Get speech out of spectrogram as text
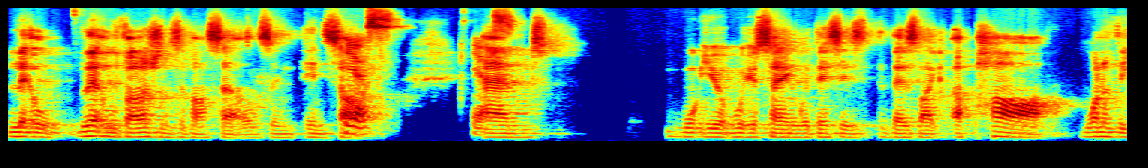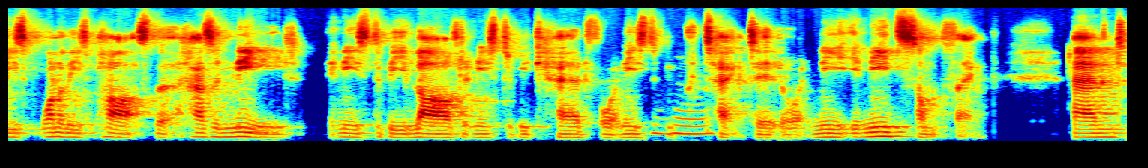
little little versions of ourselves in, inside. Yes. Yes. And what you're what you're saying with this is there's like a part one of these one of these parts that has a need it needs to be loved it needs to be cared for it needs to be mm -hmm. protected or it need it needs something and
